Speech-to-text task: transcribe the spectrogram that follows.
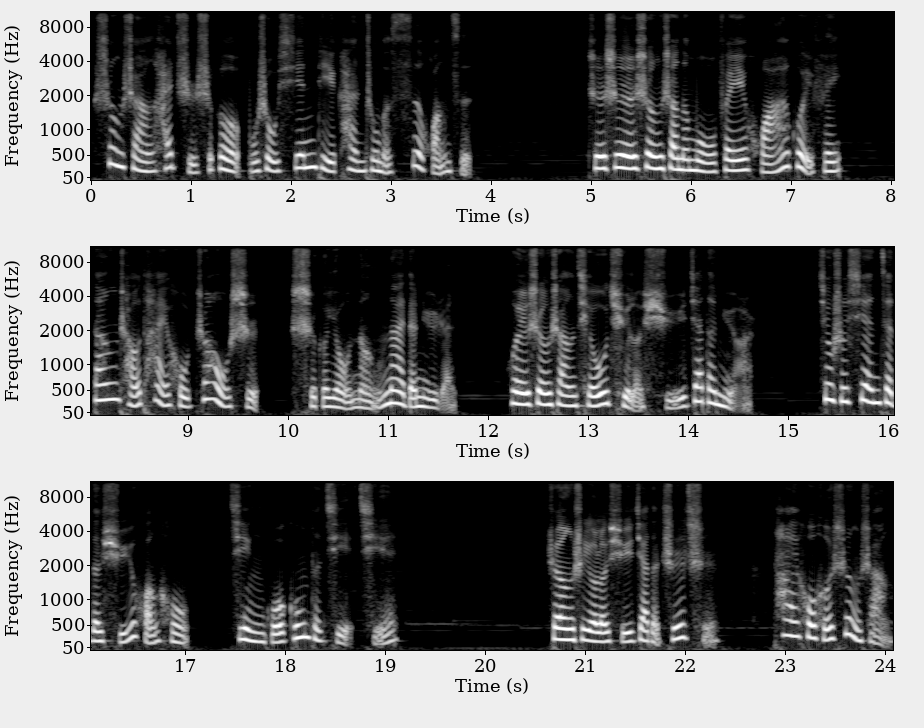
圣上还只是个不受先帝看重的四皇子。只是圣上的母妃华贵妃，当朝太后赵氏是个有能耐的女人，为圣上求娶了徐家的女儿，就是现在的徐皇后，晋国公的姐姐。正是有了徐家的支持，太后和圣上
